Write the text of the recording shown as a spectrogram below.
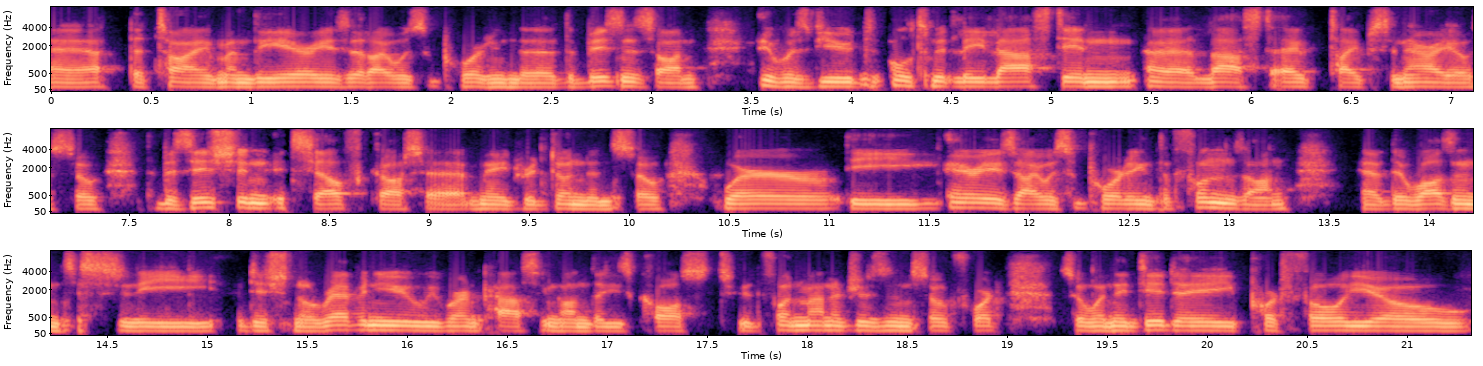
at the time and the areas that I was supporting the, the business on, it was viewed ultimately last in, uh, last out type scenario. So the position itself got uh, made redundant. So where the areas I was supporting the funds on, uh, there wasn't any additional revenue. We weren't passing on these costs to the fund managers and so forth. So when they did a portfolio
